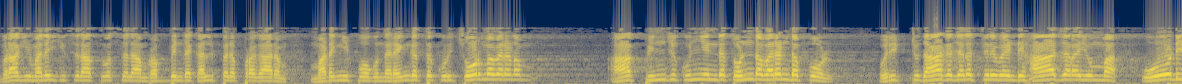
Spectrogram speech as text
ഇബ്രാഹിം അലൈഹി സ്വലാത്തു വസ്സലാം റബ്ബിന്റെ കൽപ്പന പ്രകാരം മടങ്ങിപ്പോകുന്ന രംഗത്തെക്കുറിച്ച് ഓർമ്മ വരണം. ആ പിഞ്ചു കുഞ്ഞിന്റെ തൊണ്ട വരണ്ടപ്പോൾ ഒരിറ്റു ദാഹജലത്തിനു വേണ്ടി ഹാജറയുമ്മ ഓടി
